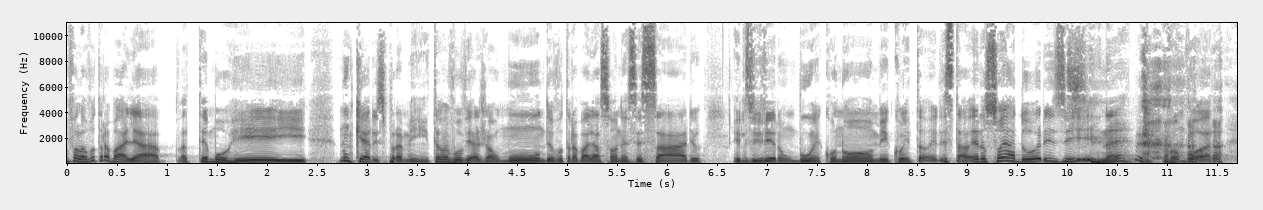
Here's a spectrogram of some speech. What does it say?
falava, vou trabalhar até morrer e não quero isso para mim. Então eu vou viajar o mundo, eu vou trabalhar só o necessário. Eles viveram um boom econômico, então eles tavam, eram sonhadores e, Sim. né, vamos embora.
